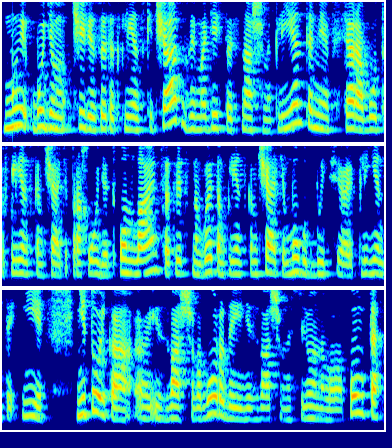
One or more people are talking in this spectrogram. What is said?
мы будем через этот клиентский чат взаимодействовать с нашими клиентами. Вся работа в клиентском чате проходит онлайн. Соответственно, в этом клиентском чате могут быть э, клиенты и не только э, из вашего города или из вашего населенного пункта.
